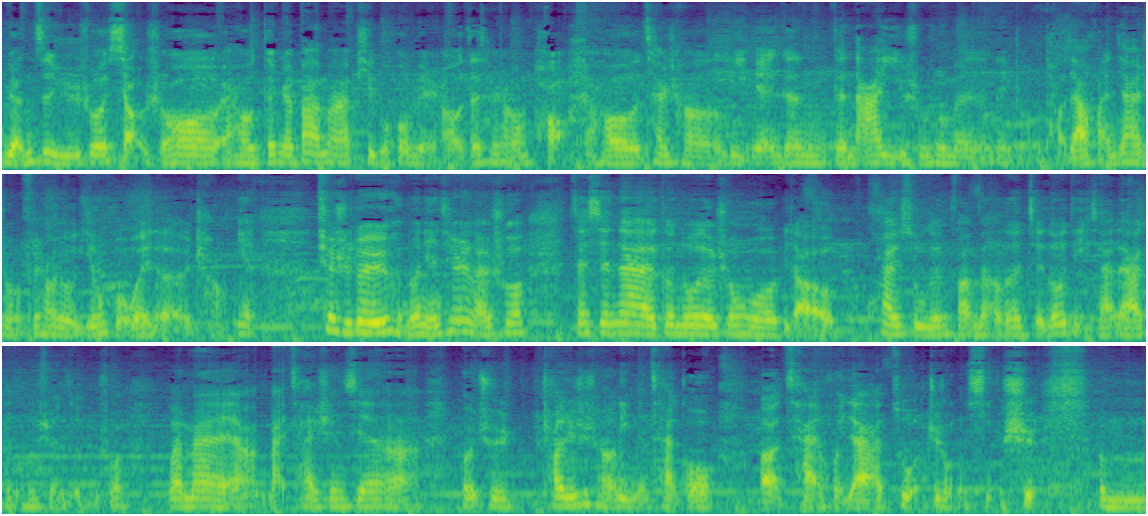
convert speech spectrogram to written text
源自于说小时候，然后跟着爸妈屁股后面，然后在菜场跑，然后菜场里面跟跟阿姨叔叔们那种讨价还价这种非常有烟火味的场面，确实对于很多年轻人来说，在现在更多的生活比较。快速跟繁忙的节奏底下，大家可能会选择，比如说外卖啊、买菜生鲜啊，或者去超级市场里面采购呃菜回家做这种形式。嗯，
